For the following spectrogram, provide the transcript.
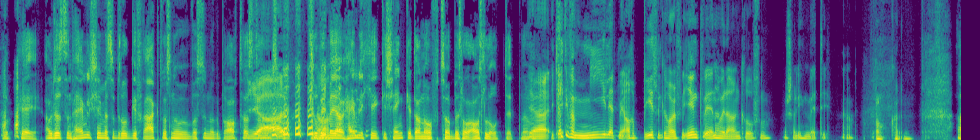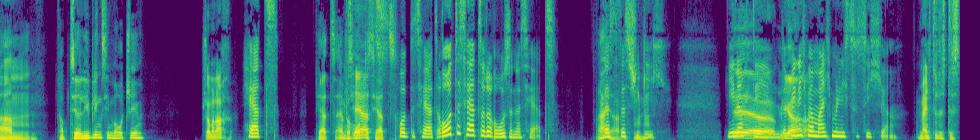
Okay. Aber du hast dann heimlich schon immer so ein bisschen gefragt, was, nur, was du nur gebraucht hast. Ja, so so genau. wie man ja heimliche Geschenke dann oft so ein bisschen auslotet. Ne? ja, ich glaube, die Familie hat mir auch ein bisschen geholfen. Irgendwen habe ich da angerufen. Wahrscheinlich ein Matti. Ja. Okay. Ähm, habt ihr ein Lieblings-Emoji? Schauen wir nach. Herz. Herz, einfach Das rotes Herz. Herz. Rotes Herz. Rotes Herz oder rosenes Herz? Ah, das ja. das schicke Mhm. ich. Je Äh, nachdem. Da ja. bin ich mir manchmal nicht so sicher. Meinst du, dass das,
